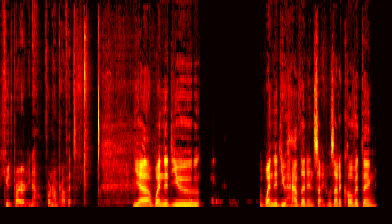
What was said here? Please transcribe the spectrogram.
huge priority now for nonprofits. Yeah. When did you when did you have that insight? Was that a COVID thing?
